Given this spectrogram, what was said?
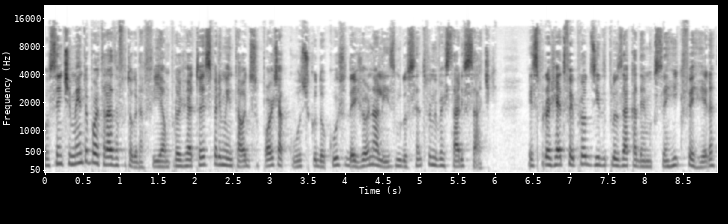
O Sentimento por Trás da Fotografia é um projeto experimental de suporte acústico do curso de jornalismo do Centro Universitário SATIC. Esse projeto foi produzido pelos acadêmicos Henrique Ferreira,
